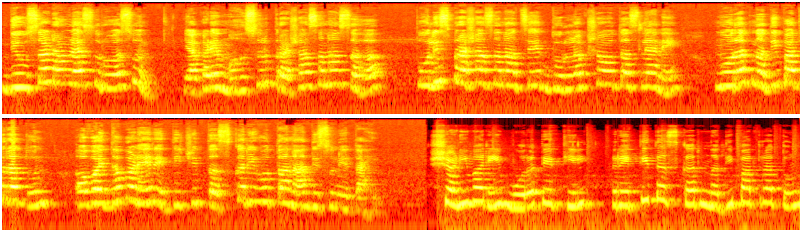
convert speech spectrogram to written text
दिवसाढवळ्या सुरू असून याकडे महसूल प्रशासनासह पोलीस प्रशासनाचे दुर्लक्ष होत असल्याने मोरत नदीपात्रातून अवैधपणे रेतीची तस्करी होताना दिसून येत आहे. शनिवारी मोरत येथील रेती तस्कर नदीपात्रातून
